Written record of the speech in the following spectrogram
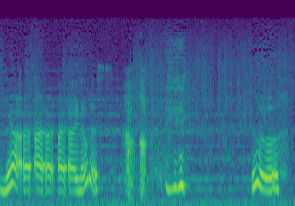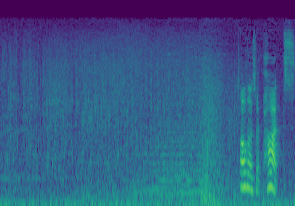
Yeah, I I I, I- noticed. Ugh. All those are pots.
